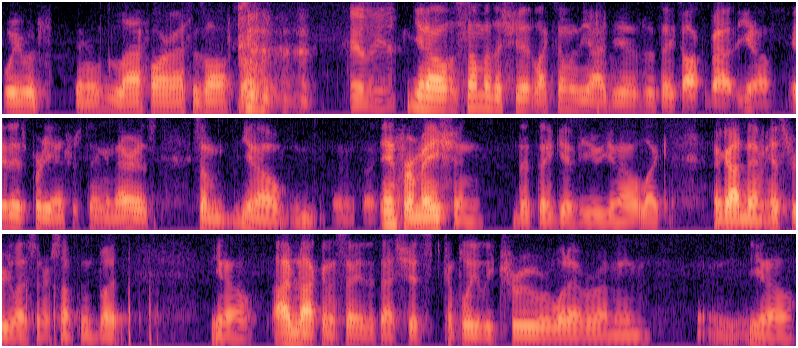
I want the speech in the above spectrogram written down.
we would fucking laugh our asses off, but Hell yeah. you know, some of the shit, like some of the ideas that they talk about, you know, it is pretty interesting, and there is some, you know, information that they give you, you know, like a goddamn history lesson or something. But, you know, I'm not going to say that that shit's completely true or whatever. I mean, you know,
